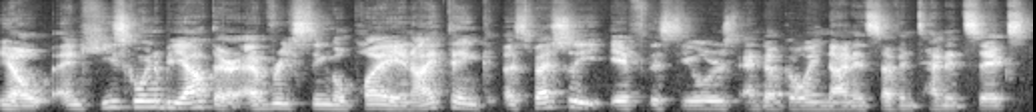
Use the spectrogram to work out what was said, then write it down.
you know, and he's going to be out there every single play. And I think, especially if the Steelers end up going 9 and 7, 10 and 6,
